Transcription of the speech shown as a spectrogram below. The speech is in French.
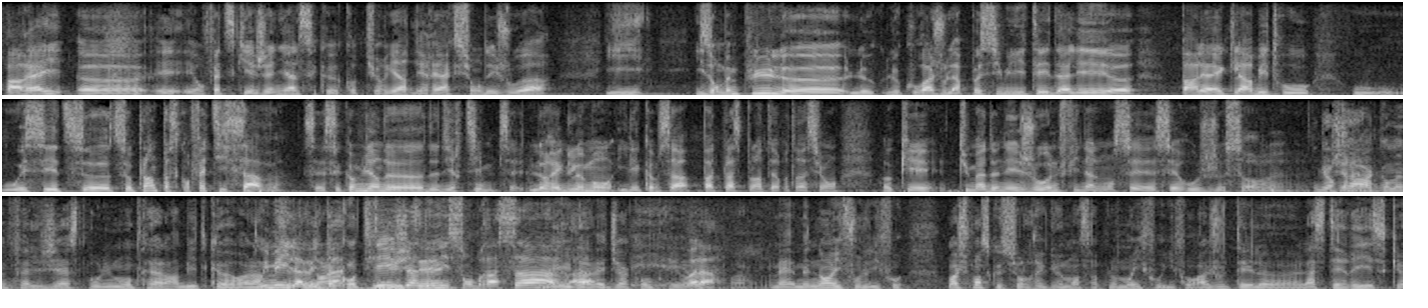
Pareil, euh, et, en fait, ce qui est génial, c'est que quand tu regardes les réactions des joueurs, ils, ils ont même plus le, courage ou la possibilité d'aller euh, parler avec l'arbitre ou, ou, essayer de se, plaindre parce qu'en fait, ils savent. C'est comme vient de, dire Tim. Le règlement, il est comme ça, pas de place pour l'interprétation. Ok, tu m'as donné jaune, finalement c'est rouge, je sors. Euh, Gertler a quand même fait le geste pour lui montrer à l'arbitre que voilà. Oui, mais il avait déjà donné son brassard. Mais il avait déjà compris. voilà. Mais maintenant, il faut, il faut. Moi, je pense que sur le règlement, simplement, il faut, il faut rajouter l'astérisque.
